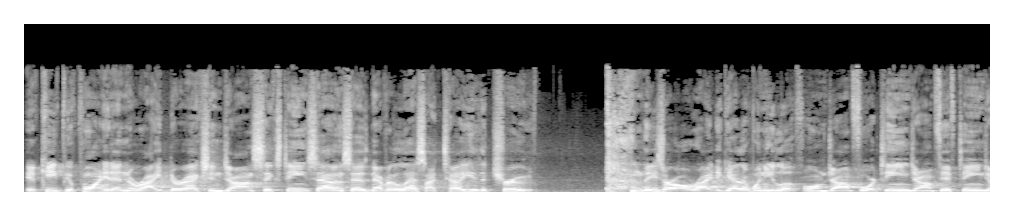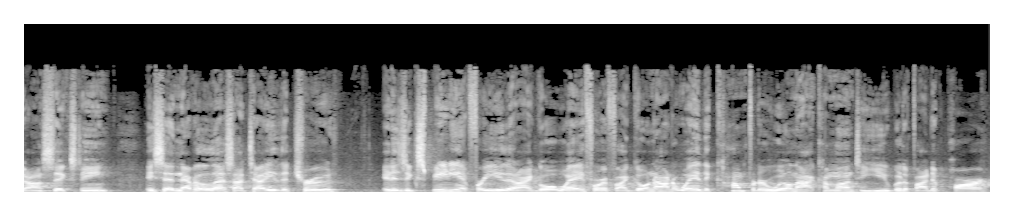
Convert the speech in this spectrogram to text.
He'll keep you pointed in the right direction. John 16, 7 says, Nevertheless, I tell you the truth. These are all right together when you look for them. John 14, John 15, John 16. He said, Nevertheless, I tell you the truth. It is expedient for you that I go away, for if I go not away, the Comforter will not come unto you. But if I depart,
